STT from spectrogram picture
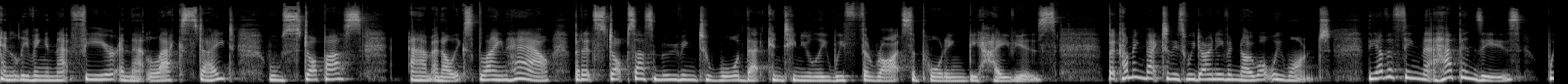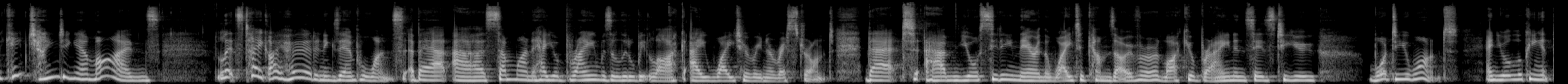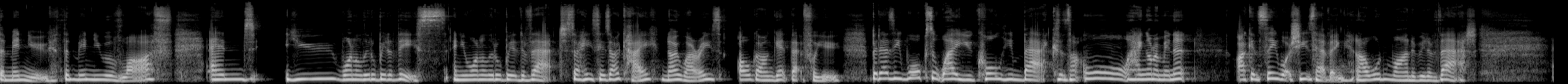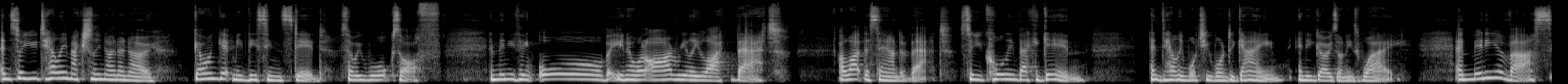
And living in that fear and that lack state will stop us um, and I'll explain how, but it stops us moving toward that continually with the right supporting behaviors. But coming back to this, we don't even know what we want. The other thing that happens is we keep changing our minds. Let's take, I heard an example once about uh, someone, how your brain was a little bit like a waiter in a restaurant, that um, you're sitting there and the waiter comes over, like your brain, and says to you, what do you want? And you're looking at the menu, the menu of life, and you want a little bit of this and you want a little bit of that. So he says, okay, no worries. I'll go and get that for you. But as he walks away, you call him back. It's like, oh, hang on a minute. I can see what she's having and I wouldn't mind a bit of that. And so you tell him, actually, no, no, no. Go and get me this instead. So he walks off. And then you think, oh, but you know what? I really like that. I like the sound of that. So you call him back again and tell him what you want again, and he goes on his way. And many of us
